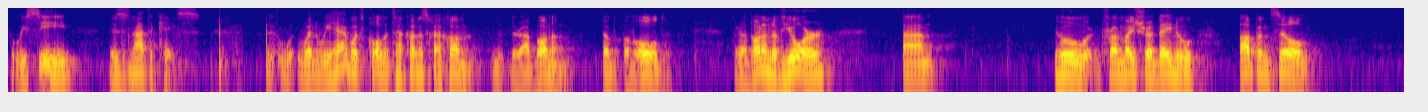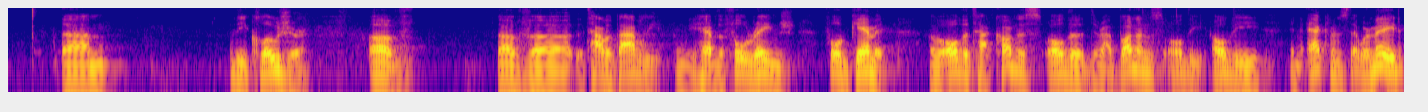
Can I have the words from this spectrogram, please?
What we see is not the case. When we have what's called the Takanas Chacham, the Rabbanon of, of old, the Rabbanon of yore, um, who from Moshe Rabbeinu up until um, the closure of of uh, the Talmud Bavli, and we have the full range, full gamut of all the takanas, all the, the rabbanans, all the all the enactments that were made.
